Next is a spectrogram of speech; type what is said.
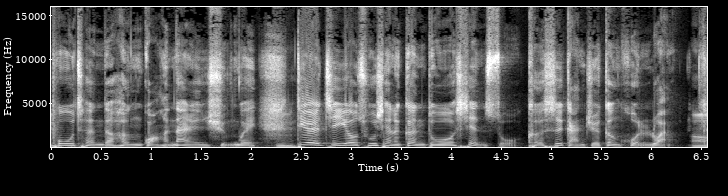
铺陈的很广，很耐人寻味。嗯、第二季又出现了更多线索，可是感觉更混乱。哦、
